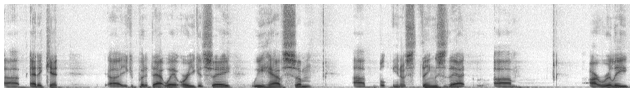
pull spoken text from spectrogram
uh, etiquette. Uh, you could put it that way, or you could say we have some, uh, you know, things that um, are really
